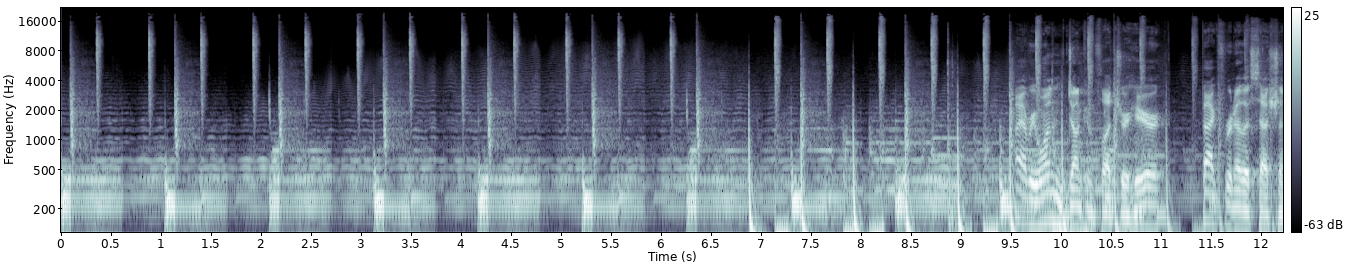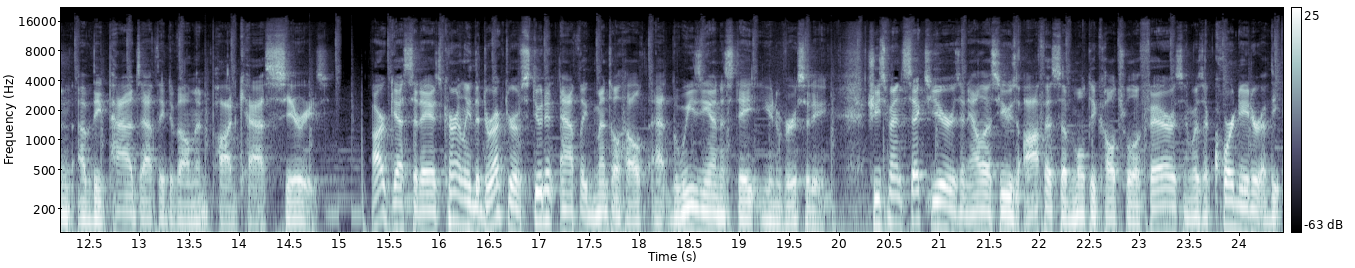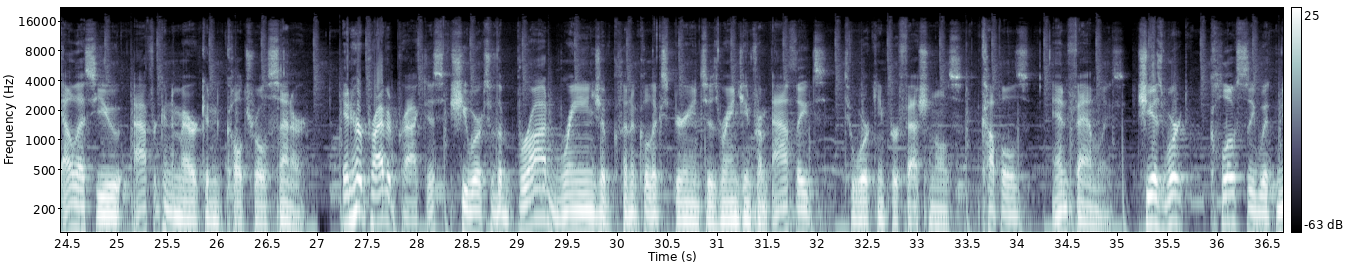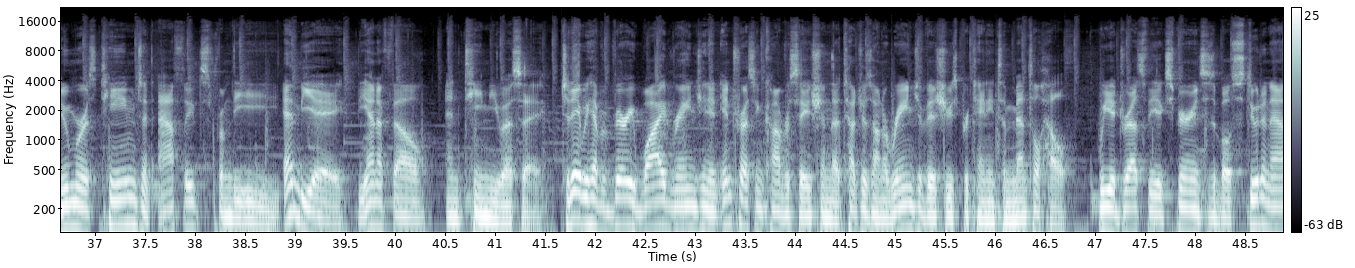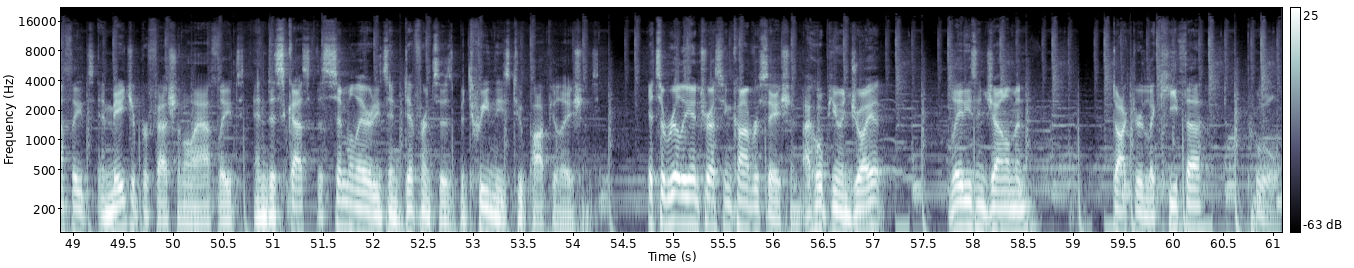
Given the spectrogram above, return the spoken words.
Hi, everyone. Duncan Fletcher here, back for another session of the PAADS Athlete Development Podcast series. Our guest today is currently the Director of Student Athlete Mental Health at Louisiana State University. She spent six years in LSU's Office of Multicultural Affairs and was a coordinator of the LSU African American Cultural Center. In her private practice, she works with a broad range of clinical experiences ranging from athletes to working professionals, couples, and families. She has worked closely with numerous teams and athletes from the NBA, the NFL, and Team USA. Today, we have a very wide ranging and interesting conversation that touches on a range of issues pertaining to mental health. We address the experiences of both student athletes and major professional athletes and discuss the similarities and differences between these two populations. It's a really interesting conversation. I hope you enjoy it. Ladies and gentlemen, Dr. LaKeitha Poole.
